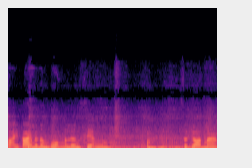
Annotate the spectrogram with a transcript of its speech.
สายใต้ไม่ต้องห่วงเรื่องเสียงสุดยอดมาก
